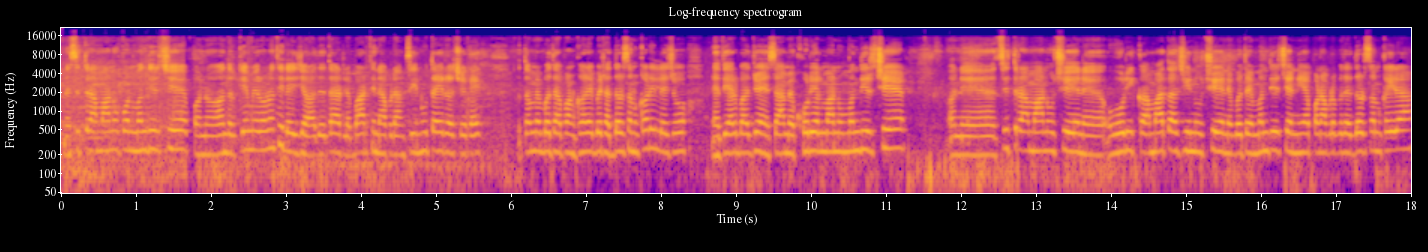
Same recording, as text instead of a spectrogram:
અને સીતરામાનું પણ મંદિર છે, પણ અંદર કેમેરો નથી લઈ જવા દેતા, એટલે બહારથી આપણે આમ સીન ઉતાર્યો છે કંઈક. તમે બધા પણ ઘરે બેઠા દર્શન કરી લેજો. ને ત્યારબાદ જો સામે ખોડિયલમાનું મંદિર છે, અને સીતરામાનું છે ને હોરિકા માતાજીનું છે ને બધા મંદિર છે. ત્યાં પણ આપણે બધા દર્શન કર્યા.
